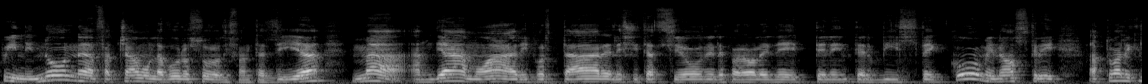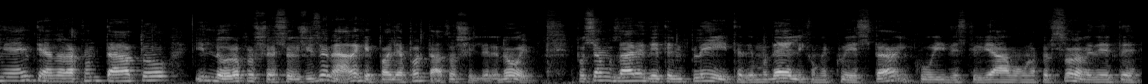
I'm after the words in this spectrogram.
Quindi non facciamo un lavoro solo di fantasia, ma andiamo a riportare le citazioni, le parole dette, le interviste, come i nostri attuali clienti hanno raccontato il loro processo decisionale che poi li ha portato a scegliere noi. Possiamo usare dei template, dei modelli come questa, in cui descriviamo una persona, vedete,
